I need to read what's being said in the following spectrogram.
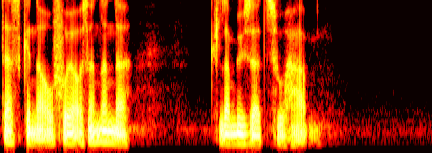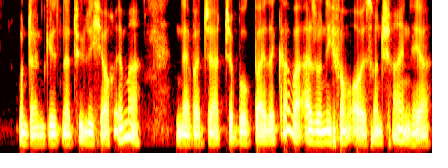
das genau vorher auseinanderklamüsert zu haben. Und dann gilt natürlich auch immer, never judge a book by the cover, also nicht vom äußeren Schein her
